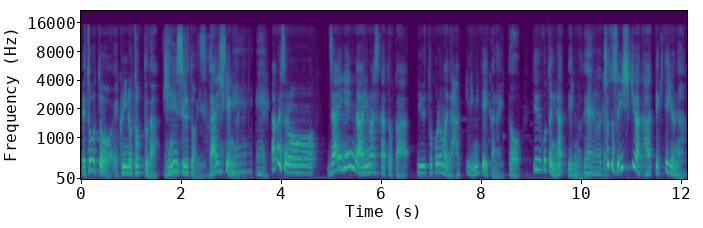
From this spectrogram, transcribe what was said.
でとうとう国のトップが辞任するという大事件があったと。えね、やっぱりその財源がありますかとかいうところまではっきり見ていかないとっていうことになっているのでなるほどちょっと意識は変わってきてるような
